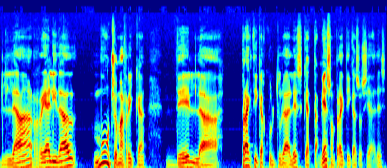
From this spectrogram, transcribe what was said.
la realidad mucho más rica de las prácticas culturales, que también son prácticas sociales,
